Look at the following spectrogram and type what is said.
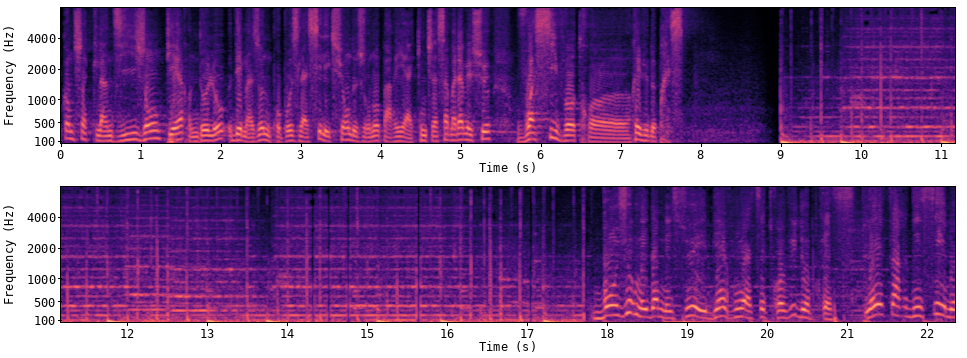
Comme chaque lundi, Jean-Pierre Ndolo d'Amazon propose la sélection de journaux Paris à Kinshasa. Madame, Monsieur, voici votre euh, revue de presse. Bonjour mesdames, messieurs et bienvenue à cette revue de presse. Les FRDC et le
